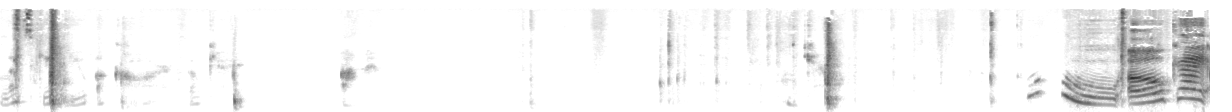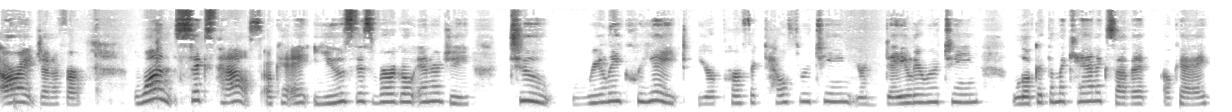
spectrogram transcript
let's give you a card. Okay. Okay. All right, Jennifer. One, sixth house. Okay. Use this Virgo energy to really create your perfect health routine, your daily routine. Look at the mechanics of it, okay,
